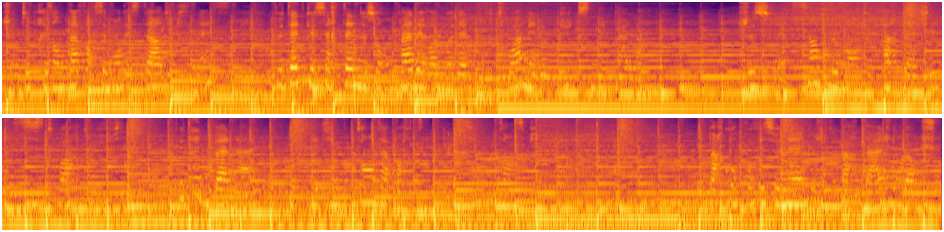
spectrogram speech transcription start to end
Je ne te présente pas forcément des stars du business. Peut-être que certaines ne seront pas des rôles modèles pour toi, mais le but n'est pas là. Je souhaite simplement te partager des histoires de vie peut-être banales, mais qui tentent à porter, qui nous inspirent. Les parcours professionnels que je te partage ont leur joie,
